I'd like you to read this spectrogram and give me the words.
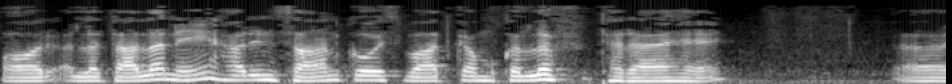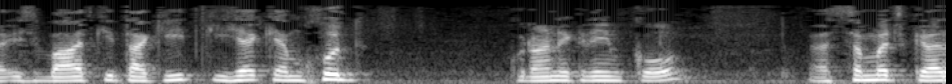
اور اللہ تعالیٰ نے ہر انسان کو اس بات کا مکلف ٹھہرایا ہے۔ اس بات کی تاکید کی ہے کہ ہم خود قرآن کریم کو سمجھ کر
